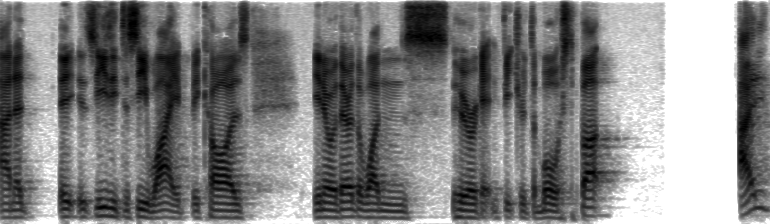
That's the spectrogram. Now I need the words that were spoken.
And it, it's easy to see why, because, you know, they're the ones who are getting featured the most. But I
